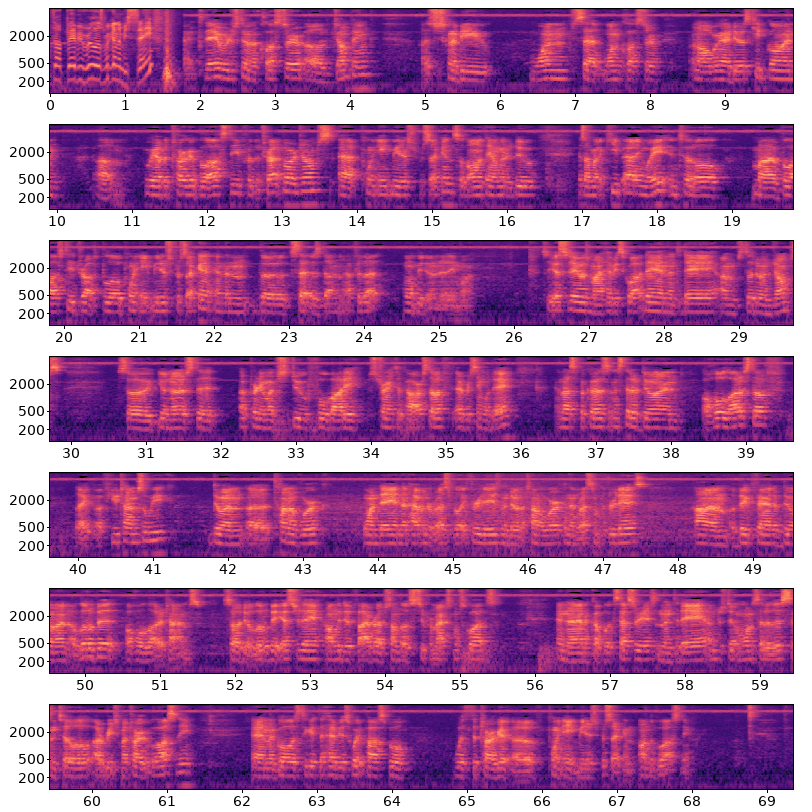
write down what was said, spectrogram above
thought baby gorillas were gonna be safe? Right, today we're just doing a cluster of jumping. Uh, it's just gonna be one set, one cluster, and all we're gonna do is keep going. Um, we have a target velocity for the trap bar jumps at 0.8 meters per second, so the only thing I'm gonna do is I'm gonna keep adding weight until my velocity drops below 0.8 meters per second, and then the set is done. After that, won't be doing it anymore. So yesterday was my heavy squat day, and then today I'm still doing jumps. So you'll notice that I pretty much do full body strength or power stuff every single day. And that's because instead of doing a whole lot of stuff like a few times a week, doing a ton of work one day and then having to rest for like three days and then doing a ton of work and then resting for three days, I'm a big fan of doing a little bit a whole lot of times. So I do a little bit yesterday. I only did five reps on those super maximal squats and then a couple accessories and then today I'm just doing one set of this until I reach my target velocity and the goal is to get the heaviest weight possible with the target of 0.8 meters per second on the velocity.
